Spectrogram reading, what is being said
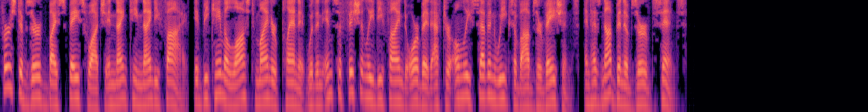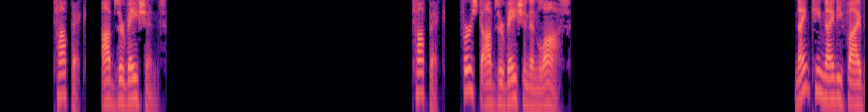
First observed by Spacewatch in 1995, it became a lost minor planet with an insufficiently defined orbit after only seven weeks of observations, and has not been observed since. Observations. First observation and loss. 1995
